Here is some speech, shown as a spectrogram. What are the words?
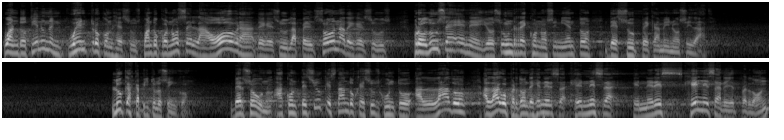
cuando tiene un encuentro con Jesús, cuando conoce la obra de Jesús, la persona de Jesús, produce en ellos un reconocimiento de su pecaminosidad. Lucas capítulo 5, verso 1. Aconteció que estando Jesús junto al lado, al lago, perdón, de Genesaret, perdón,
